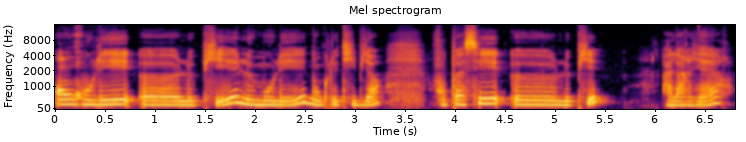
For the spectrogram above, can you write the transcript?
enrouler euh, le pied, le mollet, donc le tibia, vous passez euh, le pied à l'arrière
